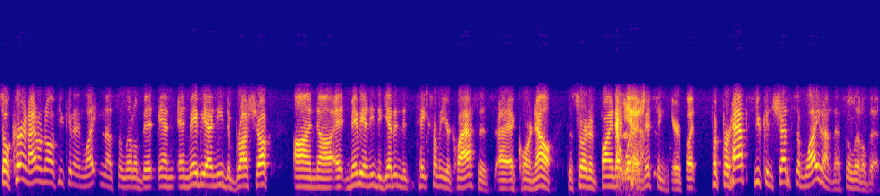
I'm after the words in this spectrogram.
So, Kern, I don't know if you can enlighten us a little bit, and, and maybe I need to brush up on, uh, maybe I need to get in to take some of your classes uh, at Cornell to sort of find out what I'm missing here. But, but perhaps you can shed some light on this a little bit.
